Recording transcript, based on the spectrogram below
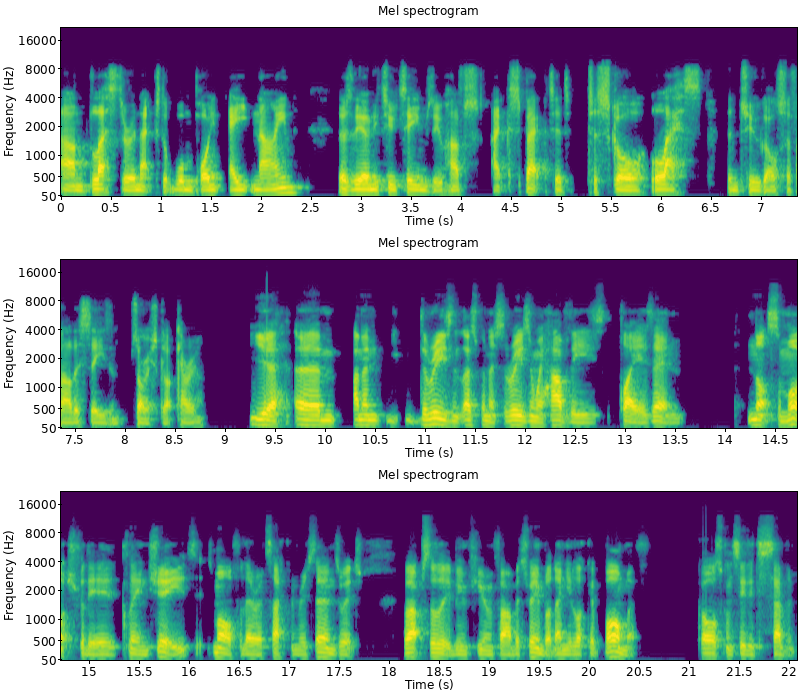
and Leicester are next at one point eight nine. Those are the only two teams who have expected to score less than two goals so far this season. Sorry, Scott. Carry on. Yeah, um, I mean the reason, let's be honest, the reason we have these players in not so much for the clean sheets, it's more for their attack and returns, which have absolutely been few and far between. But then you look at Bournemouth, goals conceded to seven,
